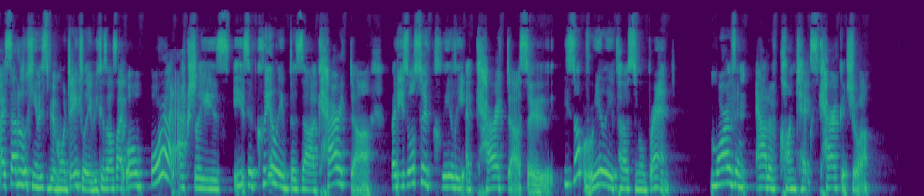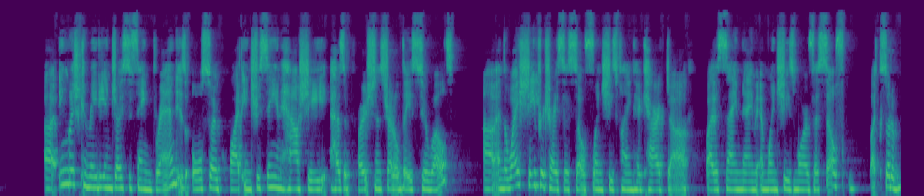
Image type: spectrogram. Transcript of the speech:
I started looking at this a bit more deeply because I was like, well, Borat actually is, he's a clearly bizarre character, but he's also clearly a character. So he's not really a personal brand, more of an out of context caricature. Uh, English comedian Josephine Brand is also quite interesting in how she has approached and straddled these two worlds. Uh, and the way she portrays herself when she's playing her character by the same name and when she's more of herself, like sort of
